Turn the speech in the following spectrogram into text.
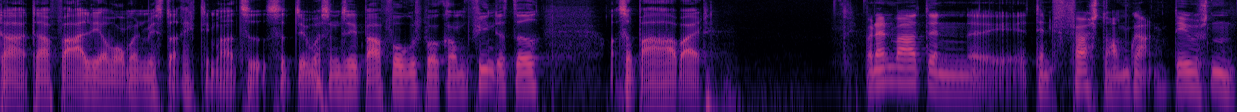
der, der er farlig, og hvor man mister rigtig meget tid. Så det var sådan set bare fokus på at komme fint afsted, og så bare arbejde. Hvordan var den, øh, den første omgang? Det er jo sådan,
